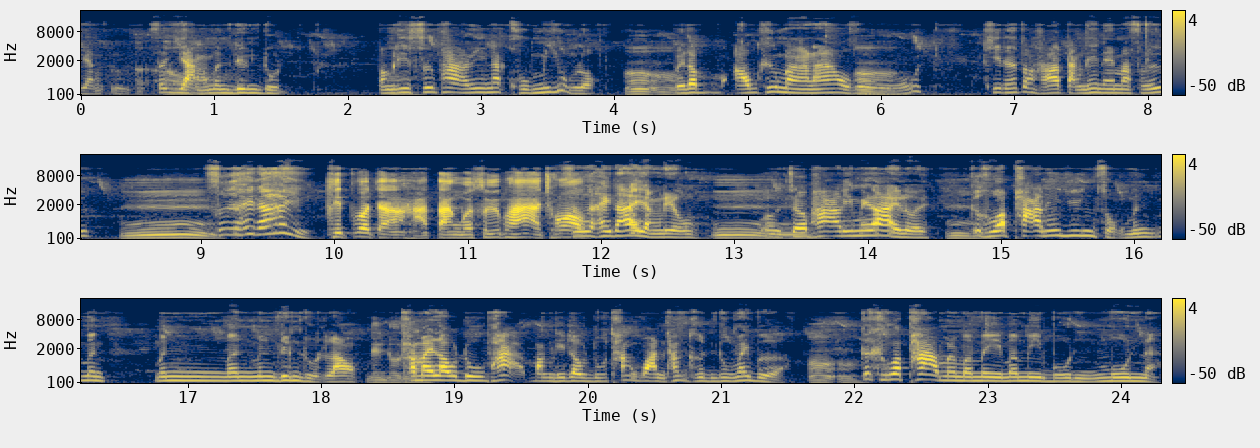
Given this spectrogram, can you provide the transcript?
อย่างอื่นสักอย่างมันดึงดูดบางทีซื้อผ้านี่นะคุมไม่อยู่หรอกอ๋ออ๋อเวลาเอาขึ้นมานะโอ้โหอ๋อ คิดว่าต้องหาตังค์ที่ไหนมาซื้อ อืมซื้อให้ได้ คิดว่าจะหาตังค์มาซื้อพระชอบ ซื้อให้ได้อย่างเร็วอืม เออเจอผ้านี่ไม่ได้เลย อืมก็คือว่าผ้านี่ยิ่งส่งมันมันมันมันมันดึงดูดเราดึงดูดเรา ทำไมเราดูผ้าบางทีเราดูทั้งวันทั้งคืนดูไม่เบื่ออ๋ออ๋อก็คือว่าผ้ามันมันมีมันมีบุญมูลน่ะ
